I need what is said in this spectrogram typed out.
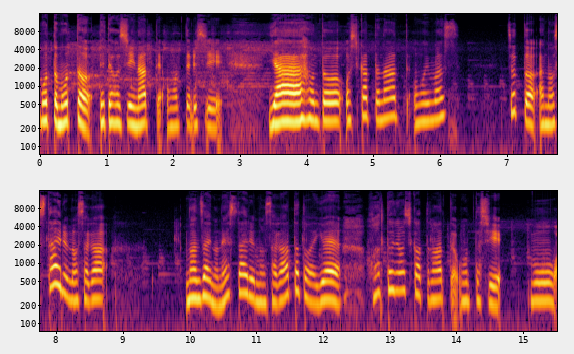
もっともっと出てほしいなって思ってるしいやー本当惜しかったなって思います。ちょっとあのスタイルの差が漫才のねスタイルの差があったとはいえ本当に惜しかったなって思ったしもうあーうわ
